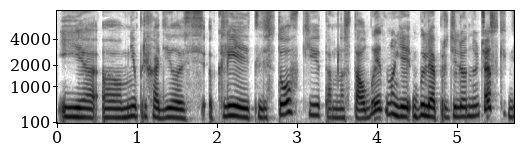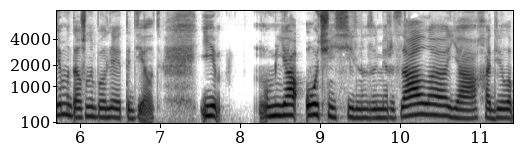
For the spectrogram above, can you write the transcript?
и э, мне приходилось клеить листовки там на столбы, ну, были определенные участки, где мы должны были это делать. И у меня очень сильно замерзало, я ходила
